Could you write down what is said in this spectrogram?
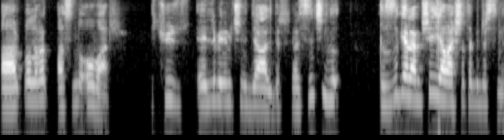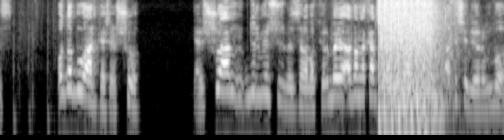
Ağırlıklı olarak aslında o var. 250 benim için idealdir. Yani sizin için hı- hızlı gelen bir şeyi yavaşlatabilirsiniz. O da bu arkadaşlar şu. Yani şu an dürbünsüz mesela bakıyorum. Böyle adamla karşı ateş ediyorum bu.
